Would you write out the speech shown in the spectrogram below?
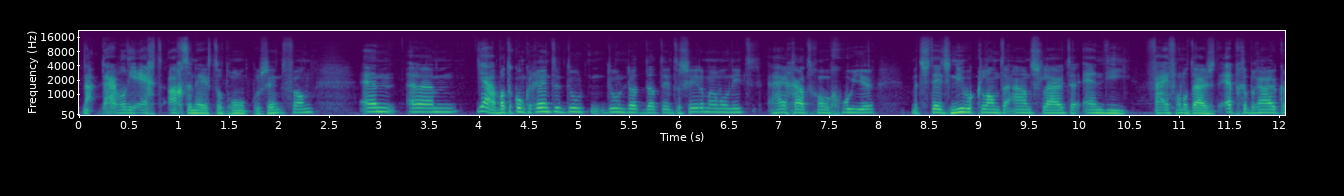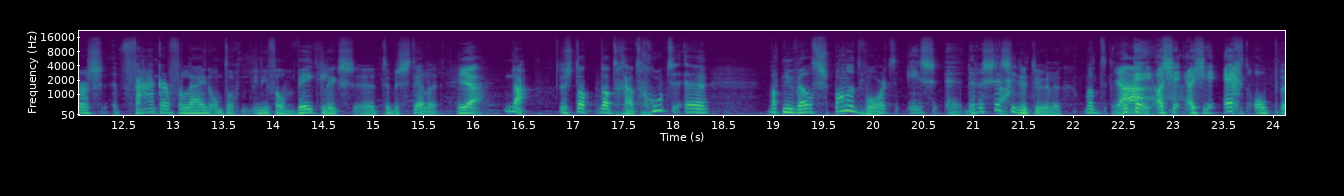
Nou, daar wil hij echt 98 tot 100 procent van. En ehm, ja, wat de concurrenten doen, doen dat, dat interesseert hem allemaal niet. Hij gaat gewoon groeien, met steeds nieuwe klanten aansluiten en die 500.000 appgebruikers vaker verleiden om toch in ieder geval wekelijks eh, te bestellen. Ja. Nou, dus dat, dat gaat goed. Eh, wat nu wel spannend wordt, is eh, de recessie natuurlijk. Want Ja. oké, als, je, als je echt op,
